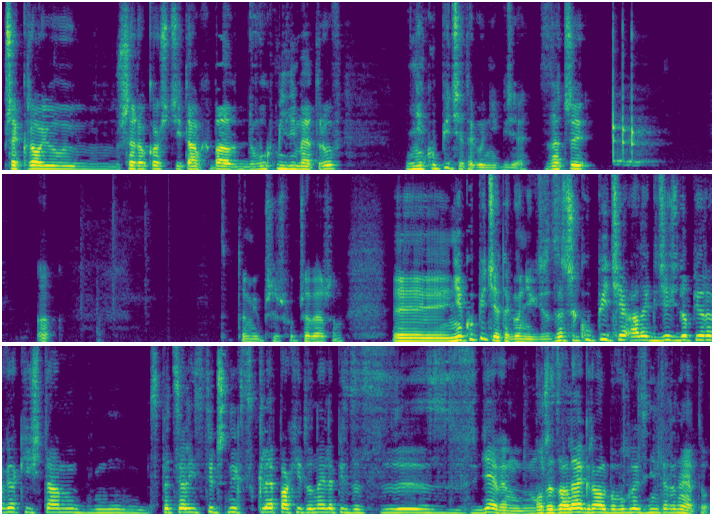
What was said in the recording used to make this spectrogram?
przekroju szerokości tam chyba 2 mm nie kupicie tego nigdzie. Znaczy to, mi przyszło, przepraszam. Yy, nie kupicie tego nigdzie. Znaczy kupicie, ale gdzieś dopiero w jakichś tam mm, specjalistycznych sklepach i to najlepiej z, z, nie wiem, może z Allegro albo w ogóle z internetu.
